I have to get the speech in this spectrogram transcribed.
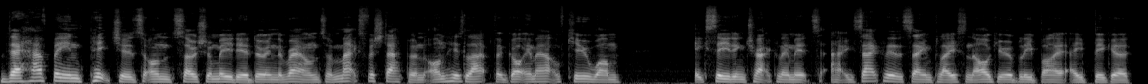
There have been pictures on social media during the rounds of Max Verstappen on his lap that got him out of Q1, exceeding track limits at exactly the same place and arguably by a bigger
